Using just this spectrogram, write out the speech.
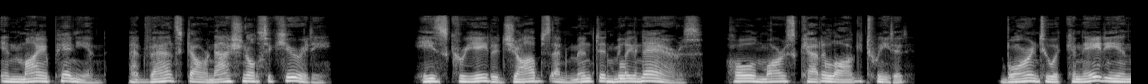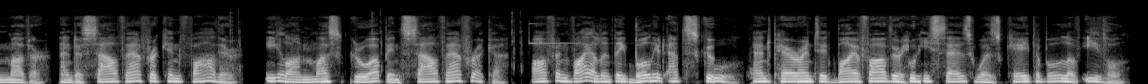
in my opinion, advanced our national security. He's created jobs and minted millionaires, whole Mars catalog tweeted. Born to a Canadian mother and a South African father, Elon Musk grew up in South Africa, often violently bullied at school and parented by a father who he says was capable of evil.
